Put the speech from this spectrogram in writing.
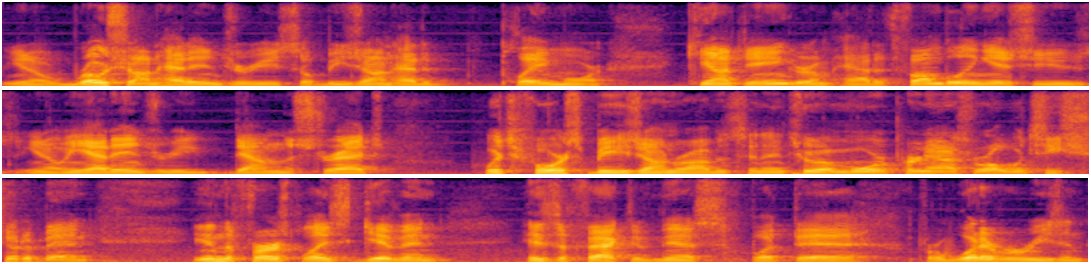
you know, Roschon had injuries, so Bijan had to play more. Keaontay Ingram had his fumbling issues. You know, he had injury down the stretch, which forced Bijan Robinson into a more pronounced role, which he should have been in the first place given his effectiveness. But uh, for whatever reason,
